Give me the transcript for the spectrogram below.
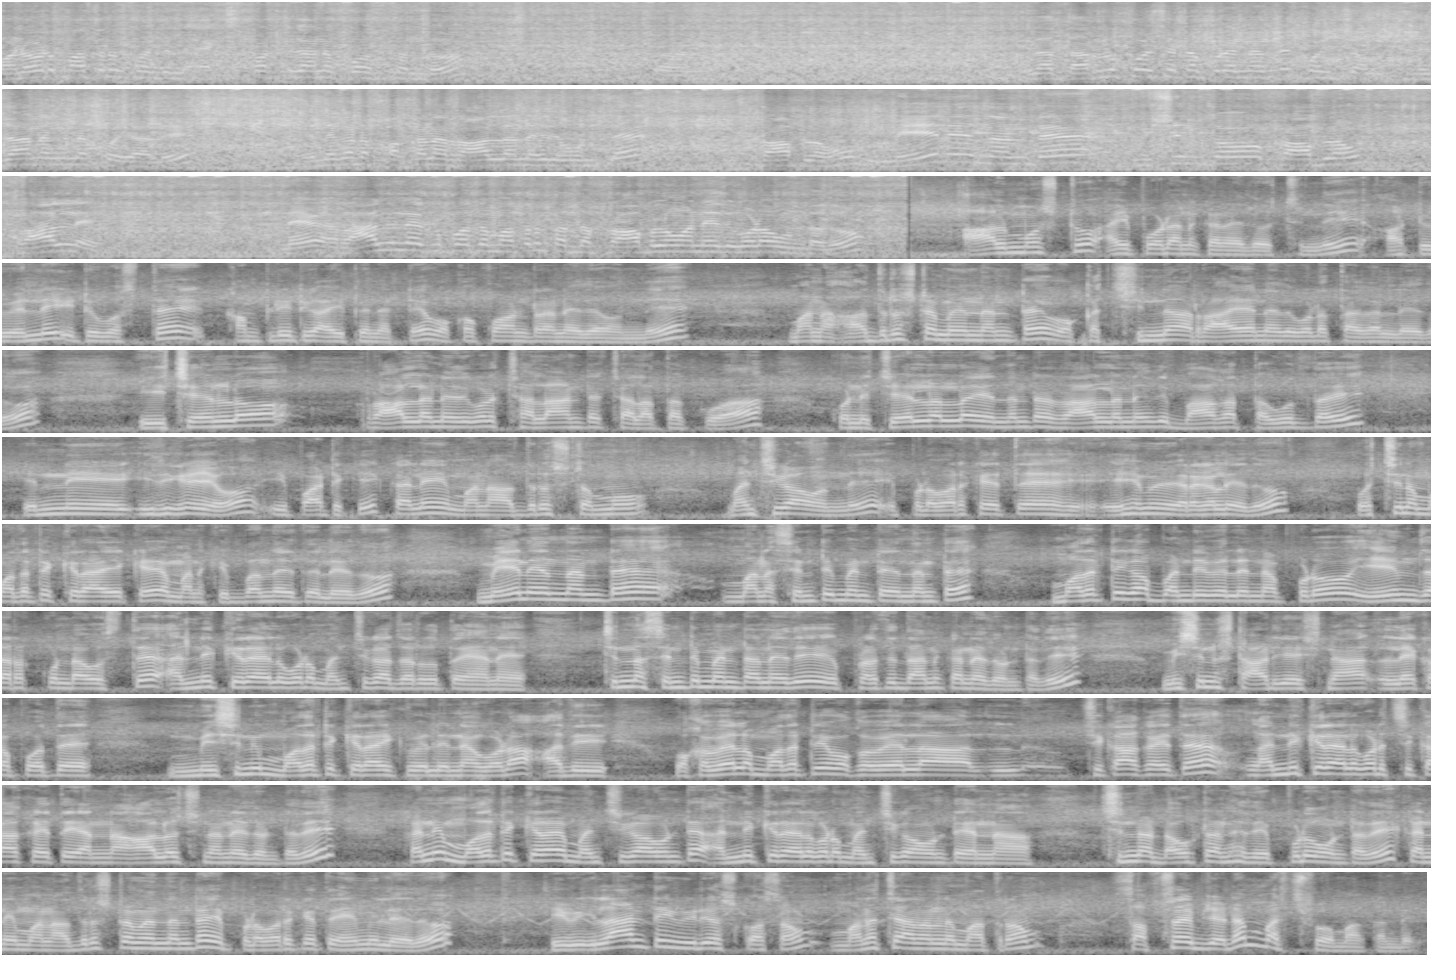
మనోడు మాత్రం కొంచెం ఎక్స్పర్ట్గానే కోస్తుండు. ఇలా ధరలు కోసేటప్పుడు ఏంటంటే కొంచెం నిదానంగానే కోయాలి. ఎందుకంటే పక్కన రాళ్ళు అనేది ఉంటే ప్రాబ్లం మెయిన్ ఏంటంటే మిషన్తో ప్రాబ్లం రాళ్ళే. లే రాళ్ళు లేకపోతే మాత్రం పెద్ద ప్రాబ్లం అనేది కూడా ఉండదు. ఆల్మోస్ట్ అయిపోవడానికి అనేది వచ్చింది. అటు వెళ్ళి ఇటు వస్తే కంప్లీట్గా అయిపోయినట్టే ఒక కౌంటర్ అనేది ఉంది. మన అదృష్టం ఏంటంటే ఒక చిన్న రాయి అనేది కూడా తగలలేదు. ఈ చైన్లో రాళ్ళు అనేది కూడా చాలా అంటే చాలా తక్కువ. కొన్ని చేళ్ళల్లో ఏంటంటే రాళ్ళు అనేది బాగా తగులుతాయి. ఎన్ని ఇరిగాయో ఈ పాటికి. కానీ మన అదృష్టము మంచిగా ఉంది. ఇప్పటివరకైతే ఏమీ విరగలేదు వచ్చిన మొదటి కిరాయికే మనకి ఇబ్బంది అయితే లేదు. మెయిన్ ఏంటంటే మన సెంటిమెంట్ ఏంటంటే మొదటిగా బండి వెళ్ళినప్పుడు ఏం జరగకుండా వస్తే అన్ని కిరాయిలు కూడా మంచిగా జరుగుతాయనే చిన్న సెంటిమెంట్ అనేది ప్రతి దానికి అనేది ఉంటుంది. మిషన్ స్టార్ట్ చేసినా లేకపోతే మిషన్ మొదటి కిరాయికి వెళ్ళినా కూడా అది ఒకవేళ మొదటి ఒకవేళ చికాకు అయితే అన్ని కిరాయిలు కూడా చికాకు అయితే అన్న ఆలోచన అనేది ఉంటుంది. కానీ మొదటి కిరాయి మంచిగా ఉంటే అన్ని కిరాయిలు కూడా మంచిగా ఉంటాయి అన్న చిన్న డౌట్ అనేది ఎప్పుడూ ఉంటుంది. కానీ మన అదృష్టం ఏంటంటే ఇప్పటివరకైతే అయితే ఏమీ లేదు. ఇవి ఇలాంటి వీడియోస్ కోసం మన ఛానల్ని మాత్రం సబ్స్క్రైబ్ చేయడం మర్చిపోమాకండి.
